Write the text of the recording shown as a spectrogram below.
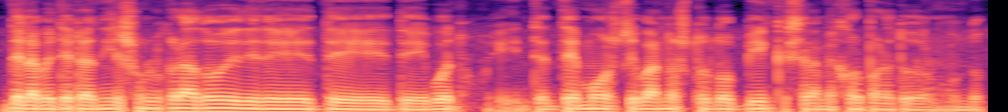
de la veteranía, es un grado de, de, bueno, intentemos llevarnos todos bien, que será mejor para todo el mundo.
